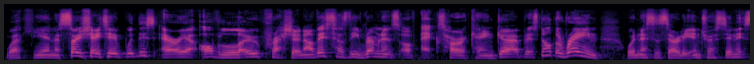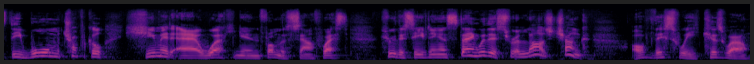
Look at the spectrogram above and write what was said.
working in associated with this area of low pressure. Now this has the remnants of ex-Hurricane Gert, but it's not the rain we're necessarily interested in. It's the warm, tropical, humid air working in from the southwest through this evening and staying with us for a large chunk of this week as well.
